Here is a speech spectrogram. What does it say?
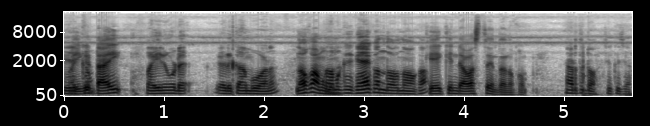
കേക്ക് ഇട്ടായി വൈനും കൂടെ എടുക്കാൻ പോവാണ്. നോക്കാം നമുക്ക്. കേക്ക് എന്തോ തുറന്ന് നോക്കാം. കേക്കിന്റെ അവസ്ഥ എന്താ നോക്കാം. അടുത്തിട്ടോ ചിക്ക് ചാ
